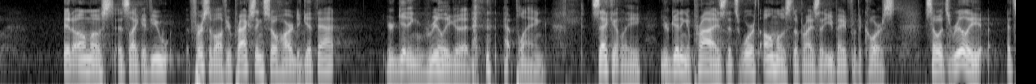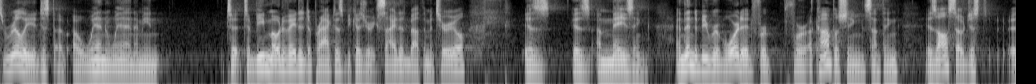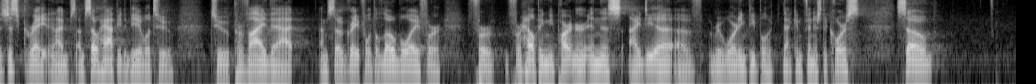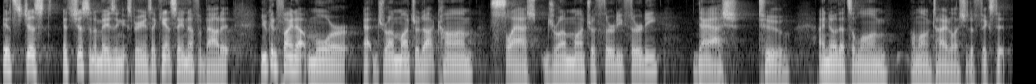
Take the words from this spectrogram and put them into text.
it almost it's like if you first of all, if you're practicing so hard to get that, you're getting really good at playing. Secondly, you're getting a prize that's worth almost the price that you paid for the course. So it's really it's really just a, a win-win. I mean, to to be motivated to practice because you're excited about the material is is amazing. And then to be rewarded for for accomplishing something is also just it's just great. And I'm I'm so happy to be able to to provide that. I'm so grateful to Lowboy for for for helping me partner in this idea of rewarding people that can finish the course. So it's just it's just an amazing experience. I can't say enough about it. You can find out more at drummantra.com slash drummantra 3030 dash 2. I know that's a long a long title. I should have fixed it,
